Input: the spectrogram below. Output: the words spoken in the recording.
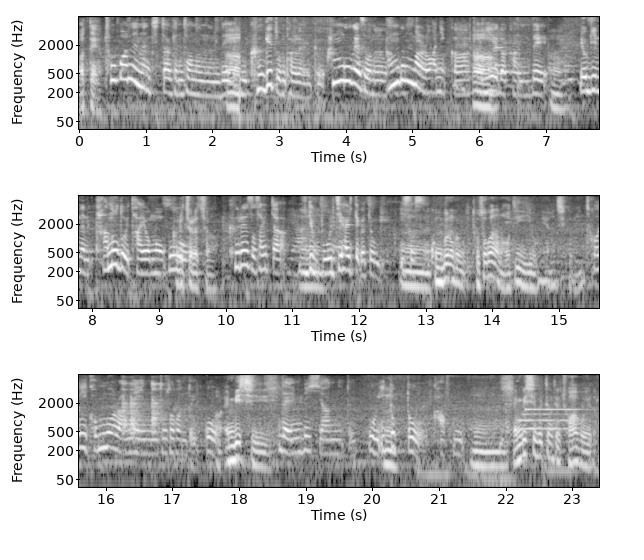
어때요? 초반에는 진짜 괜찮았는데 어. 뭐 그게 좀 달라요. 그 한국에서는 한국말로 하니까 다 어. 이해가 가는데 어. 여기는 단어도 다 영어고 그렇죠, 그렇죠. 그래서 살짝 이게 뭐지 할 때가 좀 있었어요. 음, 공부는 그럼 도서관은 어디 이용해요 지금은? 저희 건물 안에 있는 도서관도 있고 어, MBC. 네 MBC 안에도 있고 이쪽도 가고 음, MBC 빌딩 되게 좋아 보이더라.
